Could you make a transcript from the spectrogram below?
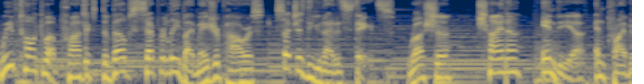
we've talked about projects developed separately by major powers such as the United States, Russia, China, India, and private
